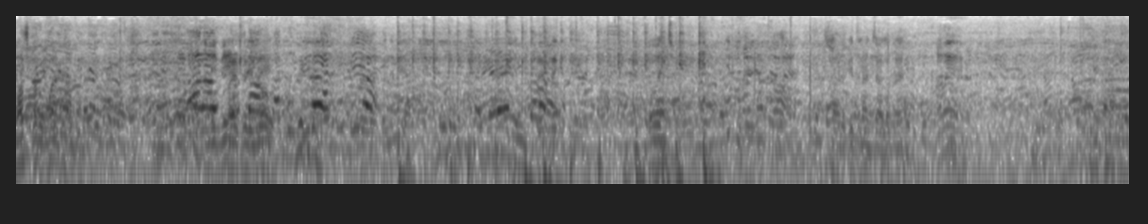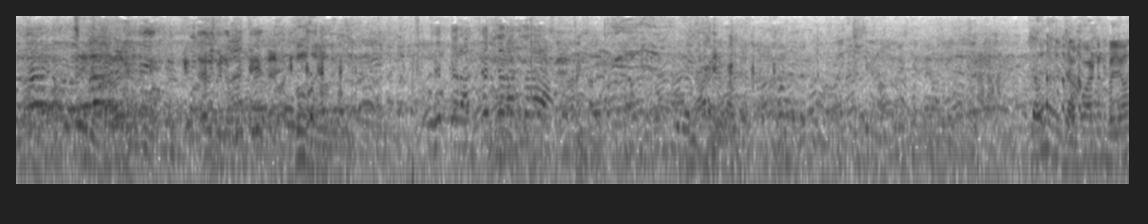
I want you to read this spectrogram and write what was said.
Baş karo baş. Lele. Baş lele. Bunch. کھاڑ کتنا چل رہا ہے؟ بھیا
